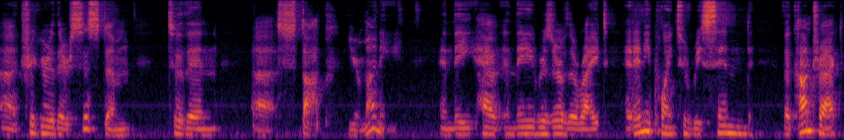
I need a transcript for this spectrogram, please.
uh, trigger their system to then uh, stop your money. And they have and they reserve the right at any point to rescind the contract,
